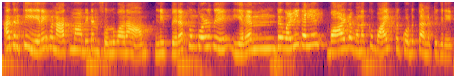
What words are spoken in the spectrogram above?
அதற்கு இறைவன் ஆத்மாவிடம் சொல்லுவாராம் நீ பிறக்கும் பொழுது இரண்டு வழிகளில் வாழ உனக்கு வாய்ப்பு கொடுத்து அனுப்புகிறேன்.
